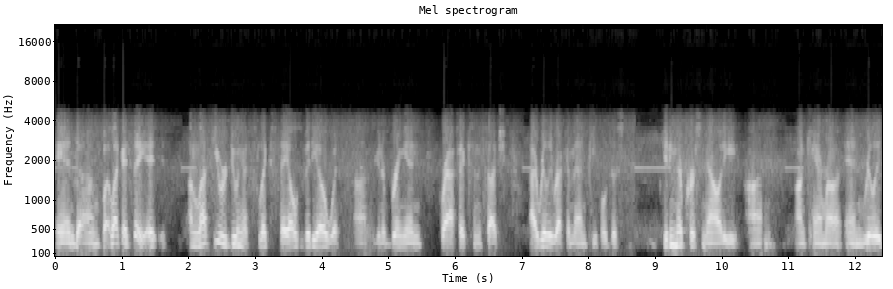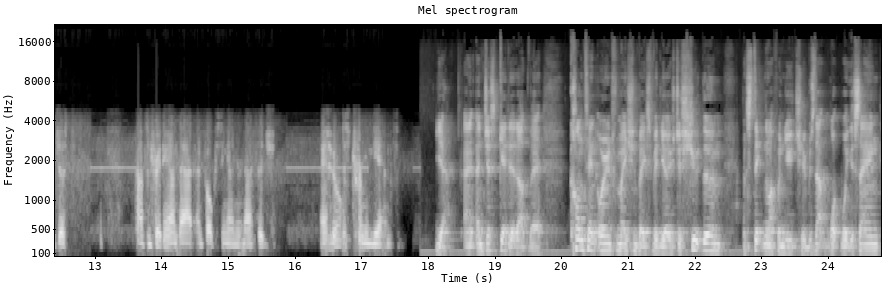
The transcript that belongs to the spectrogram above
And um, but like I say, it, unless you were doing a slick sales video with uh, you're going to bring in graphics and such, I really recommend people just getting their personality on on camera and really just concentrating on that and focusing on your message and sure. just trimming the ends. Yeah, and, and just get it up there. Content or information based videos, just shoot them and stick them up on YouTube. Is that what, what you're saying?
